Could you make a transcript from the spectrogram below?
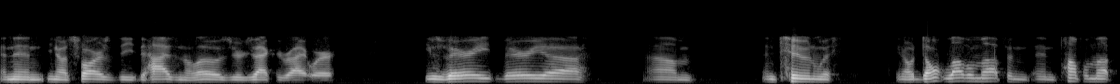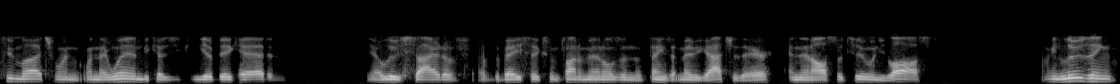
And then you know, as far as the the highs and the lows, you're exactly right. Where he was very very uh, um, in tune with you know, don't love them up and, and pump them up too much when, when they win because you can get a big head and, you know, lose sight of, of the basics and fundamentals and the things that maybe got you there. And then also, too, when you lost, I mean, losing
